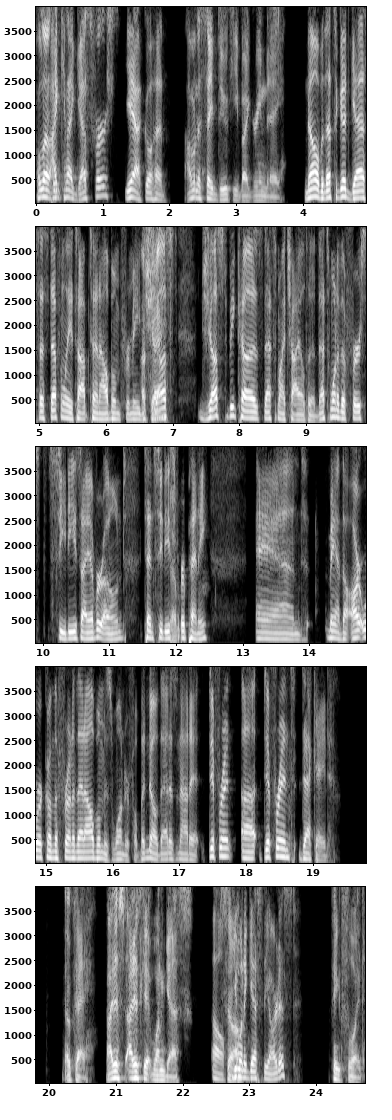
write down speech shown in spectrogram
hold on. I can I guess first? Yeah, go ahead. I'm gonna say Dookie by Green Day. No, but that's a good guess. That's definitely a top ten album for me. Okay. Just just because that's my childhood. That's one of the first CDs I ever owned. Ten CDs Yep. for a penny. And man, the artwork on the front of that album is wonderful. But no, that is not it. Different, uh, different decade. Okay. I just I just get one guess. Oh, So- you want to guess the artist? Pink Floyd.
